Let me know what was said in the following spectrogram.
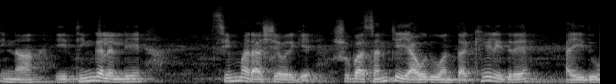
ಇನ್ನು ಈ ತಿಂಗಳಲ್ಲಿ ಸಿಂಹ ರಾಶಿಯವರಿಗೆ ಶುಭ ಸಂಖ್ಯೆ ಯಾವುದು ಅಂತ ಕೇಳಿದರೆ ಐದು.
